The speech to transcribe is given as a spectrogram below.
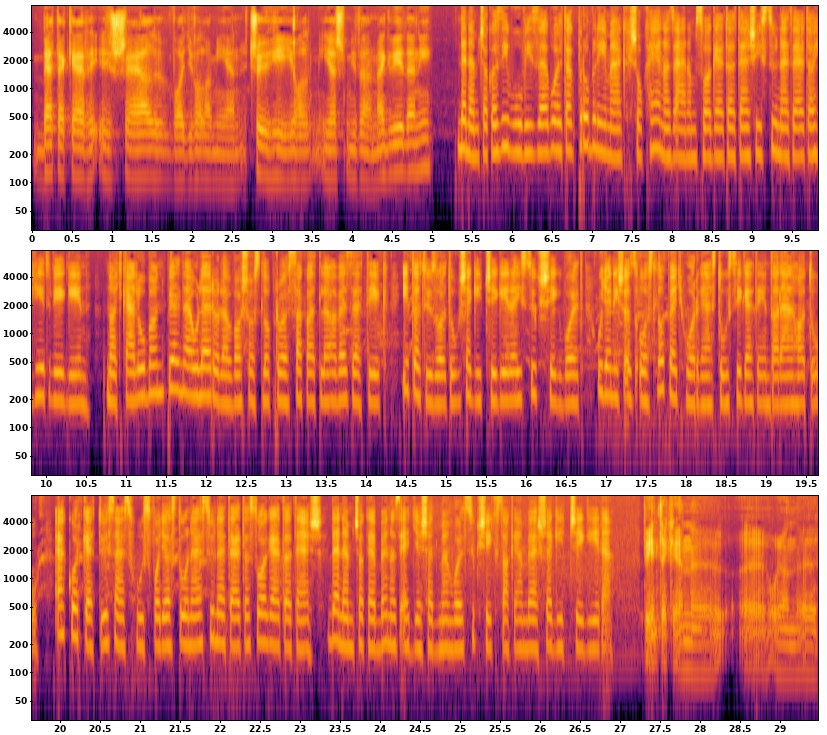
betekeréssel, vagy valamilyen csőhéjjal, ilyesmivel megvédeni. De nem csak az ivóvízzel voltak problémák, sok helyen az áramszolgáltatás is szünetelt a hétvégén. Nagykálóban például erről a vasoszlopról szakadt le a vezeték. Itt a tűzoltók segítségére is szükség volt, ugyanis az oszlop egy horgásztó szigetén található. Ekkor 220 fogyasztónál szünetelt a szolgáltatás, de nem csak ebben az egy esetben volt szükség szakember segítségére. Pénteken olyan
